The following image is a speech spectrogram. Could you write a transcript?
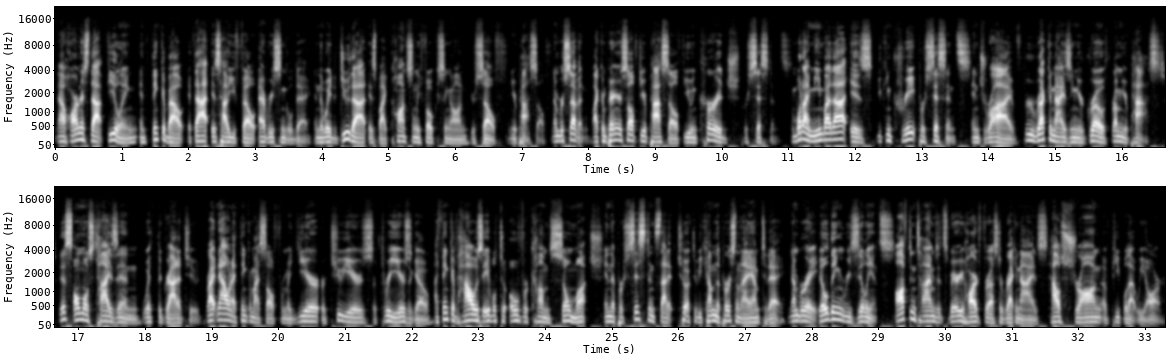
Now, harness that feeling and think about if that is how you felt every single day. And the way to do that is by constantly focusing on yourself and your past self. Number seven, by comparing yourself to your past self, you encourage persistence persistence. And what I mean by that is you can create persistence and drive through recognizing your growth from your past. This almost ties in with the gratitude. Right now, when I think of myself from a year or two years or three years ago, I think of how I was able to overcome so much and the persistence that it took to become the person that I am today. Number eight, building resilience. Oftentimes, it's very hard for us to recognize how strong of people that we are.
